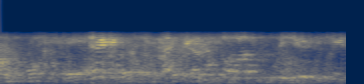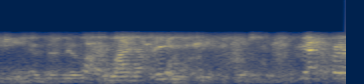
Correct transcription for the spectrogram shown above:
And I think that's all for you, sweetie. Part lesson. That first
